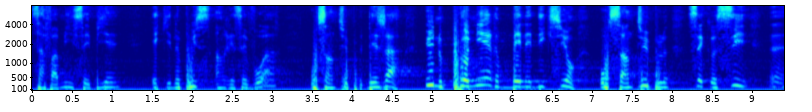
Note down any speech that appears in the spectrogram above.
Sa famille, c'est bien, et qu'il ne puisse en recevoir au centuple. Déjà, une première bénédiction au centuple, c'est que si euh,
